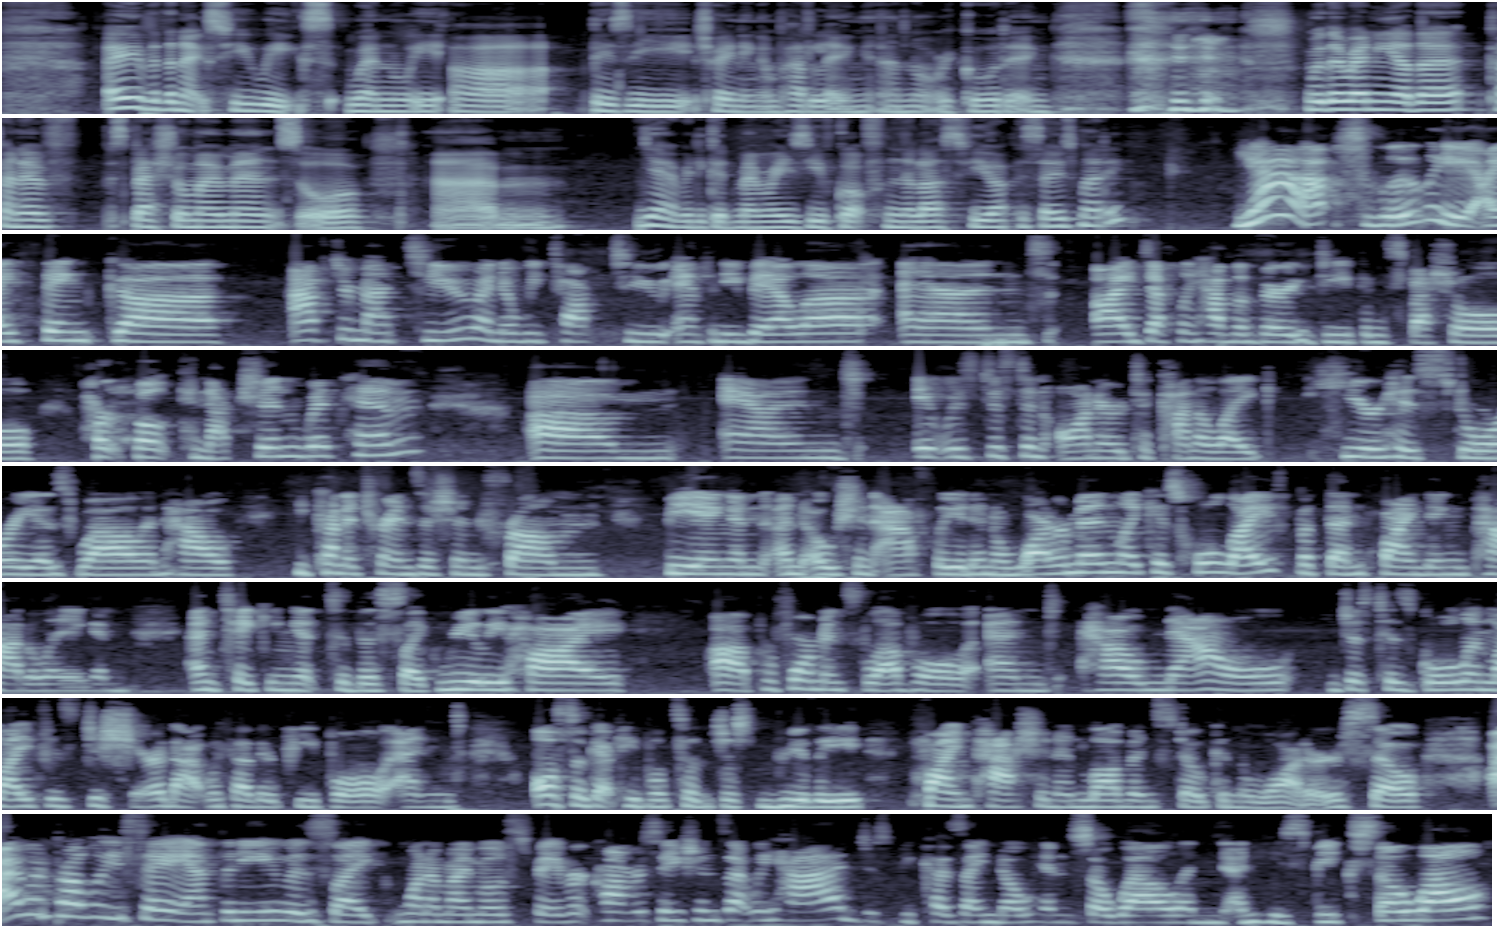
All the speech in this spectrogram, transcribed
over the next few weeks when we are busy training and paddling and not recording. Were there any other kind of special moments or um, yeah, really good memories you've got from the last few episodes, Maddi? Yeah, absolutely. I think uh, after Matthew, I know we talked to Anthony Vela, and I definitely have a very deep and special, heartfelt connection with him. Um, and it was just an honor to kind of like hear his story as well and how he kind of transitioned from being an, an ocean athlete and a waterman like his whole life, but then finding paddling and, and taking it to this like really high uh, performance level and how now just his goal in life is to share that with other people and also get people to just really find passion and love and stoke in the water. So I would probably say Anthony was like one of my most favorite conversations that we had just because I know him so well and, and he speaks so well.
